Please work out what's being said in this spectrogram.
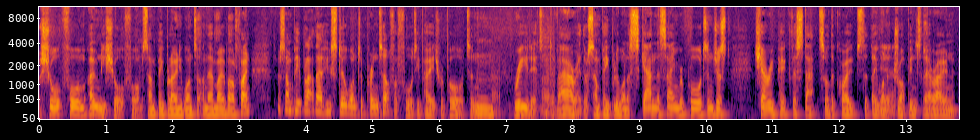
short form, only short form. Some people only want it on their mobile phone. There are some people out there who still want to print off a 40 page report and mm. read it and devour it. There are some people who want to scan the same report and just cherry pick the stats or the quotes that they want yeah. to drop into their own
